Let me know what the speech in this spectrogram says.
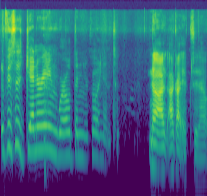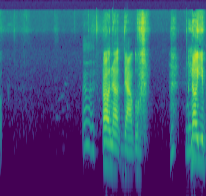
If it says generating world, then you're going into it. No, I, I got exit out. Mm. Oh no, download. no, you.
